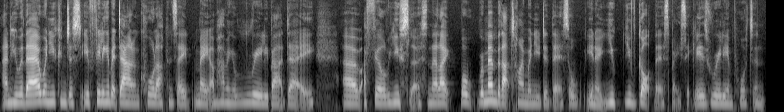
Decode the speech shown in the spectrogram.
and who are there when you can just, you're feeling a bit down and call up and say, mate, I'm having a really bad day. Uh, I feel useless. And they're like, well, remember that time when you did this, or, you know, you, you've got this basically is really important.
